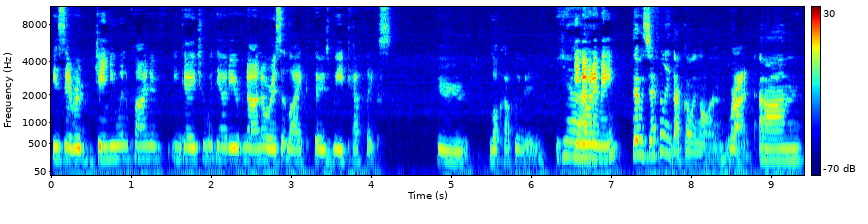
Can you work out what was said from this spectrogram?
is there a genuine kind of engagement with the idea of nun, or is it like those weird Catholics who lock up women? yeah. You know what I mean? There was definitely that going on. Right. um,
